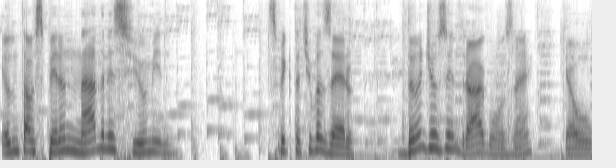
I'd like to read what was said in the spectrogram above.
eu não tava esperando nada nesse filme. Expectativa zero. Dungeons and Dragons, né? Que é o.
